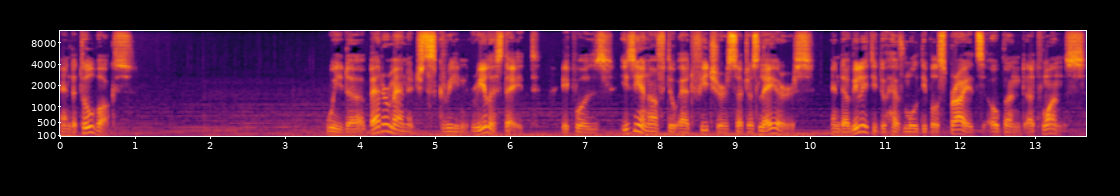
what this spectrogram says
and a toolbox. With a better managed screen real estate, it was easy enough to add features such as layers and the ability to have multiple sprites opened at once.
